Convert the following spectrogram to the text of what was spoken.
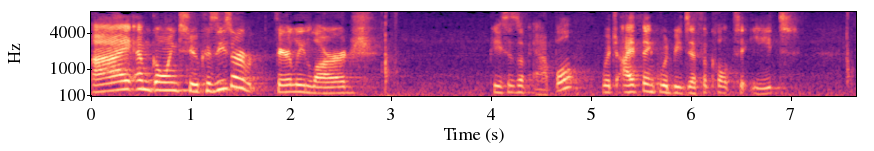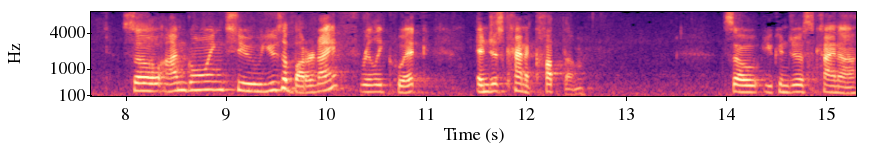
I am going to, because these are fairly large pieces of apple, which I think would be difficult to eat. So I'm going to use a butter knife really quick and just kind of cut them. So you can just kind of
